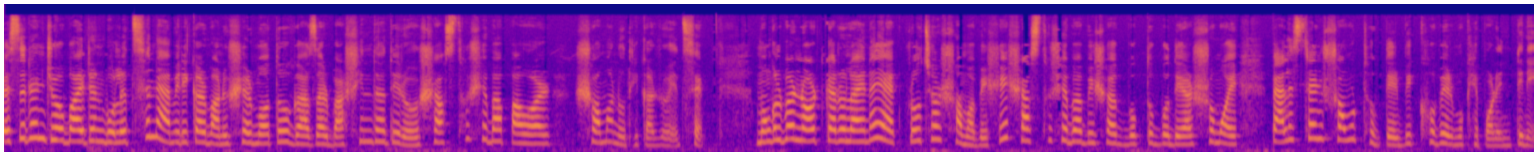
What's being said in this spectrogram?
প্রেসিডেন্ট জো বাইডেন বলেছেন আমেরিকার মানুষের মতো গাজার বাসিন্দাদেরও স্বাস্থ্যসেবা পাওয়ার সমান অধিকার রয়েছে। মঙ্গলবার নর্থ ক্যারোলাইনায় এক প্রচার সমাবেশে স্বাস্থ্যসেবা বিষয়ক বক্তব্য দেওয়ার সময় প্যালেস্টাইন সমর্থকদের বিক্ষোভের মুখে পড়েন তিনি।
